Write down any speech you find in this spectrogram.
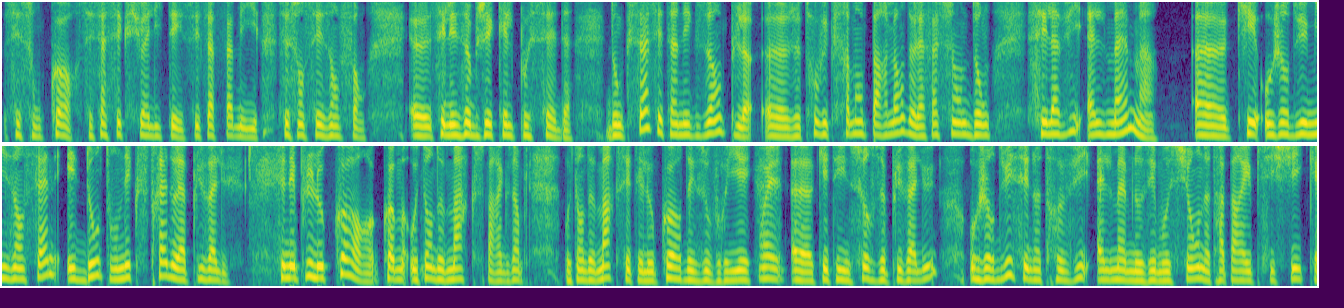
c'est son corps, c'est sa sexualité, c'est sa famille, ce sont ses enfants, euh, c'est les objets qu'elle possède. Donc ça, c'est un exemple, euh, je trouve extrêmement parlant de la façon dont c'est la vie elle-même euh, qui est aujourd'hui mise en scène et dont on extrait de la plus-value. Ce n'est plus le corps, comme au temps de Marx, par exemple. Au temps de Marx, c'était le corps des ouvriers oui. euh, qui était une source de plus-value. Aujourd'hui, c'est notre vie elle-même, nos émotions, notre appareil psychique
